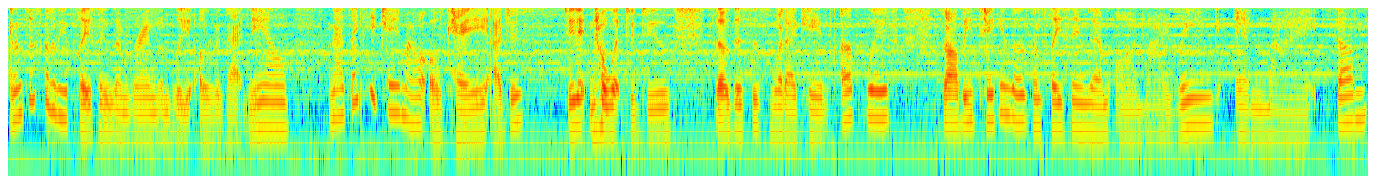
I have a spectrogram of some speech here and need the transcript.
And I'm just going to be placing them randomly over that nail. And I think it came out okay. I just didn't know what to do. So this is what I came up with. So I'll be taking those and placing them on my ring and my thumb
